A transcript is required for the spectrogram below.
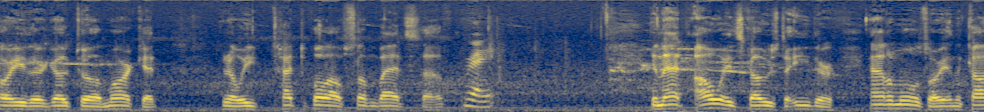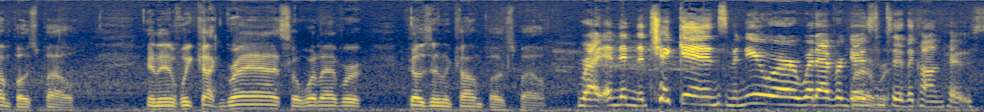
or either go to a market you know, we had to pull off some bad stuff. Right. And that always goes to either animals or in the compost pile. And then if we cut grass or whatever, goes in the compost pile. Right, and then the chickens, manure, whatever goes whatever. into the compost.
